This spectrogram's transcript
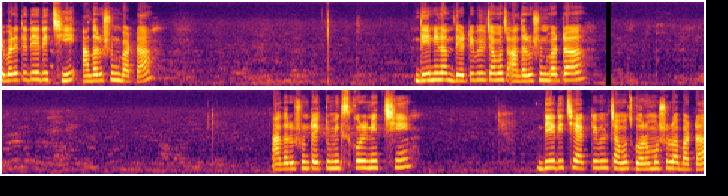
এবার এতে দিয়ে দিচ্ছি আদা, রসুন বাটা। দিয়ে নিলাম দেড় টেবিল চামচ আদা, রসুন বাটা। আদা, রসুনটা একটু মিক্স করে নিচ্ছি। দিয়ে দিচ্ছি এক টেবিল চামচ গরম মশলা বাটা।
